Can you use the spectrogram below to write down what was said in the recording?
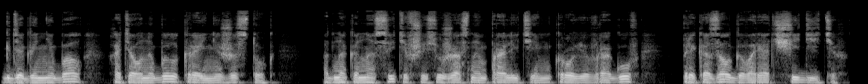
где Ганнибал, хотя он и был крайне жесток, однако, насытившись ужасным пролитием крови врагов, приказал, говорят, щадить их.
